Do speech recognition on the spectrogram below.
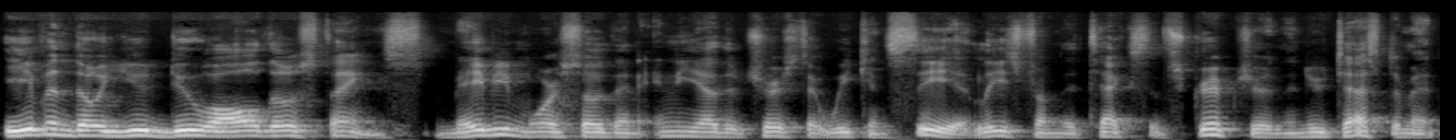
even though you do all those things, maybe more so than any other church that we can see, at least from the text of scripture in the New Testament,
